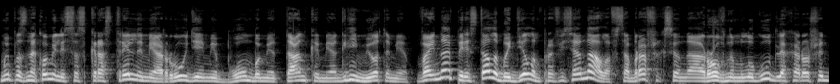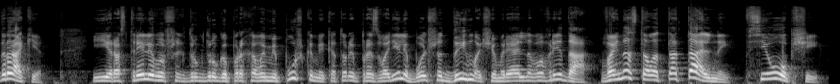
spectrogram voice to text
Мы познакомились со скорострельными орудиями, бомбами, танками, огнеметами. Война перестала быть делом профессионалов, собравшихся на ровном лугу для хорошей драки и расстреливавших друг друга пороховыми пушками, которые производили больше дыма, чем реального вреда. Война стала тотальной, всеобщей.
